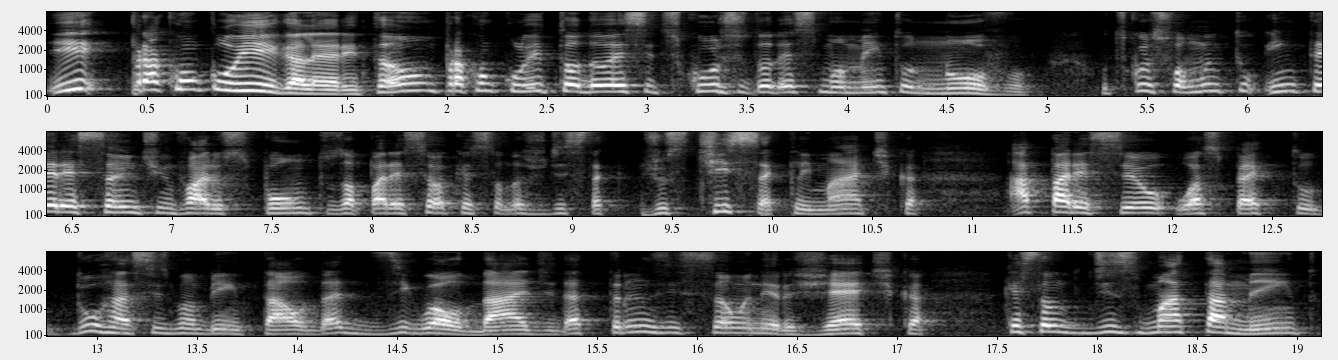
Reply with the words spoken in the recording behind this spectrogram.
E para concluir, galera, então, para concluir todo esse discurso, todo esse momento novo, o discurso foi muito interessante em vários pontos. Apareceu a questão da justiça, justiça climática, apareceu o aspecto do racismo ambiental, da desigualdade, da transição energética, questão do desmatamento,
